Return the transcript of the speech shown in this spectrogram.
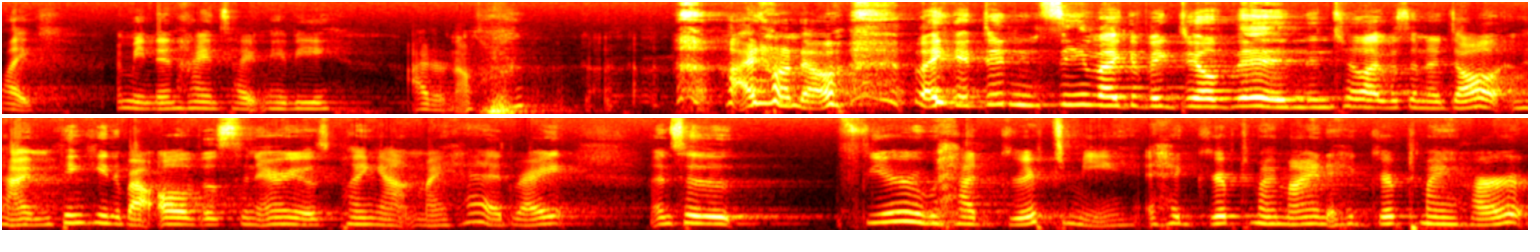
Like, I mean, in hindsight, maybe, I don't know. I don't know. Like it didn't seem like a big deal then until I was an adult and I'm thinking about all of those scenarios playing out in my head, right? And so fear had gripped me. It had gripped my mind, it had gripped my heart.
